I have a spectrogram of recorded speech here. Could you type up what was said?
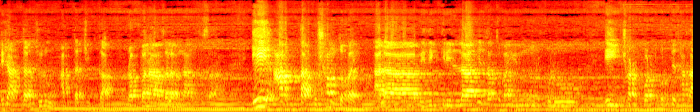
এটা আত্মার জুলুম, আত্মার চিৎকার। রব্বানা জালামনা আনফুসানা। এই আত্মা প্রশান্ত হয়। আলা বিযিকরিল্লাহি তাতমাইন্নুল কুলুব। এই ছটফট করতে থাকা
